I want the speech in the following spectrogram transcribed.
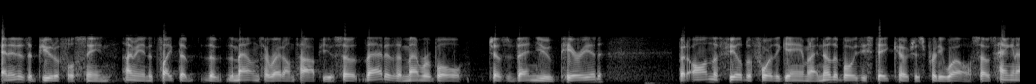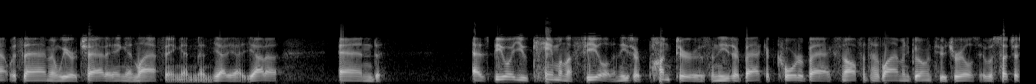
And it is a beautiful scene. I mean, it's like the, the the mountains are right on top of you. So that is a memorable just venue. Period. But on the field before the game, and I know the Boise State coaches pretty well, so I was hanging out with them, and we were chatting and laughing and, and yada yada yada. And as BYU came on the field, and these are punters, and these are backup quarterbacks, and offensive linemen going through drills, it was such a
